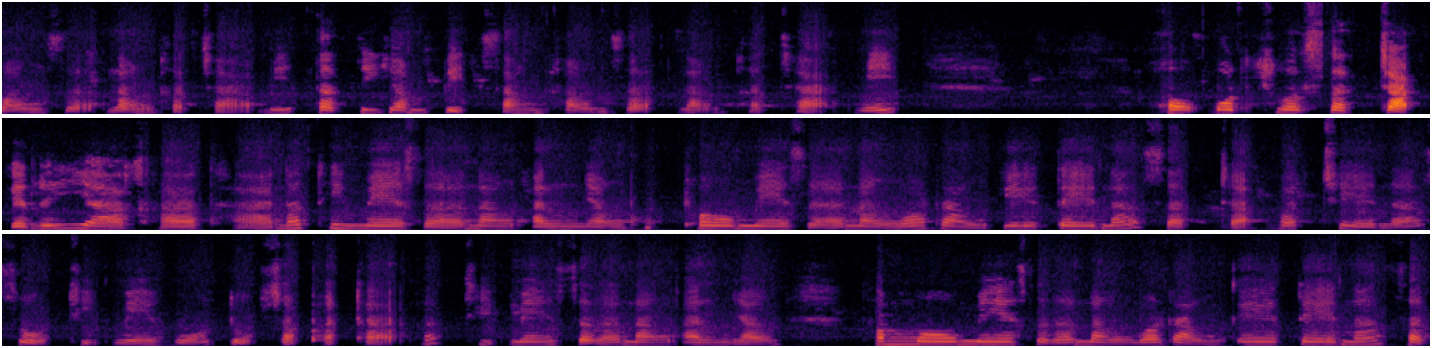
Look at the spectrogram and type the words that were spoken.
มังสรณังคัจามิ ตติยมปิสังฆังสรณังคัจามิหกบทสวดสัจจะกิริยาคาถานัตถิเมสรนังอัญญังพุทโธเมสรนังวรังเอเตนะสัจจะวัชเชนะโสติเมโหตุสัพพทานัตถิเมสรนังอัญญัง ธัมโมเมสรนังวรังเอเตนะ สัจ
